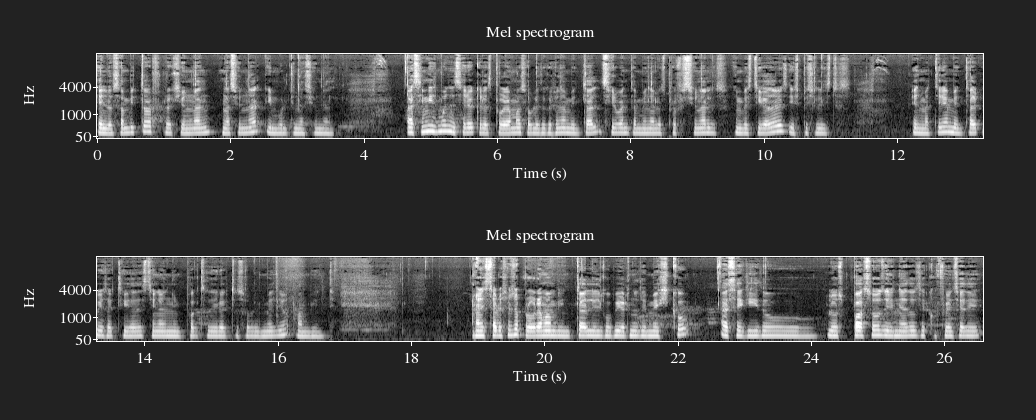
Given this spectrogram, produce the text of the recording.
en los ámbitos regional, nacional y multinacional. Asimismo, es necesario que los programas sobre educación ambiental sirvan también a los profesionales, investigadores y especialistas en materia ambiental cuyas actividades tengan un impacto directo sobre el medio ambiente. Al establecer su programa ambiental, el Gobierno de México ha seguido los pasos delineados de conferencia de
